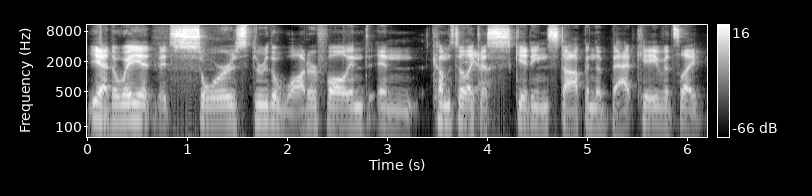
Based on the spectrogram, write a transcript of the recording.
yeah, the way it, it soars through the waterfall and and comes to like a skidding stop in the Batcave. It's like,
